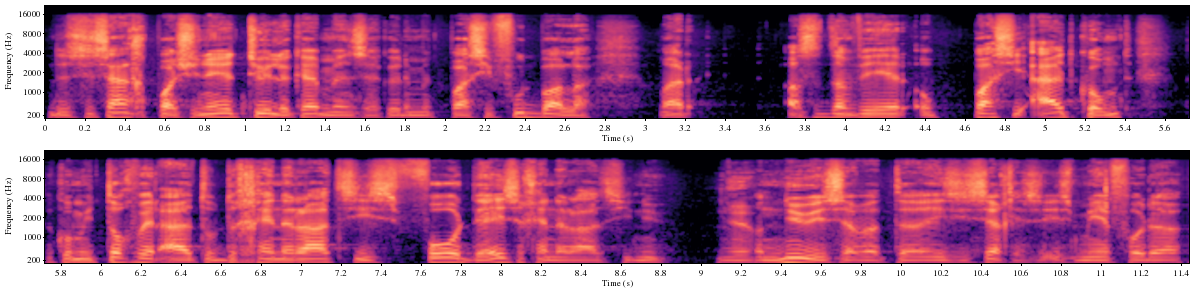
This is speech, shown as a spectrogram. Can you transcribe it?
Dus ze zijn gepassioneerd, natuurlijk. Hè. Mensen kunnen met passie voetballen. Maar als het dan weer op passie uitkomt, dan kom je toch weer uit op de generaties voor deze generatie nu. Ja. Want nu is er wat uh, Izzy zegt, is, is meer voor de,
